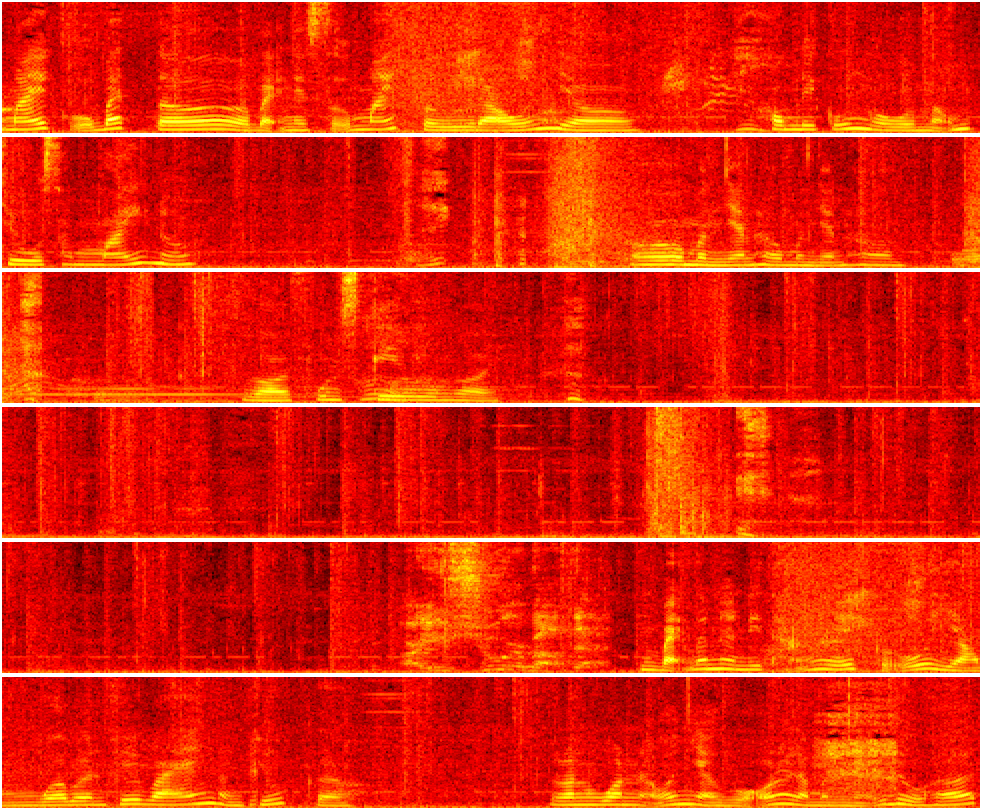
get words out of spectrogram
Máy của Baxter, bạn này sửa máy từ đầu đến giờ. Không đi cứu người mà cũng chưa xong máy nữa. Ờ, mình nhanh hơn, mình nhanh hơn. Rồi, full skill luôn rồi. Bạn có nên đi thẳng ra cái cửa vòng qua bên phía ván đằng trước kìa. Loanh quanh ở nhà gỗ này là mình nhảy được hết.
